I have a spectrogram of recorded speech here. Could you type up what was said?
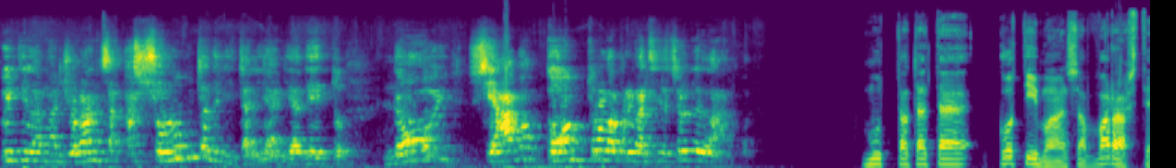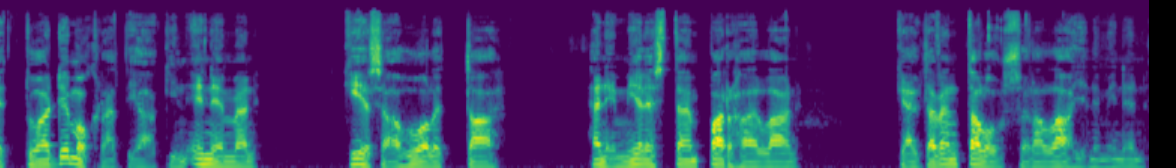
Quindi la maggioranza assoluta degli italiani ha detto noi siamo contro la privatizzazione dell'acqua. Mutta tätä kotimaansa varastettua demokratiaakin enemmän Kiesaa huolettaa hänen mielestään parhaillaan käytävän taloussodan laajeneminen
